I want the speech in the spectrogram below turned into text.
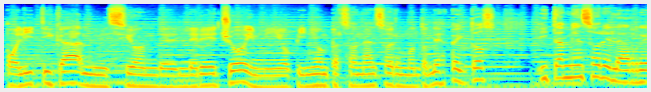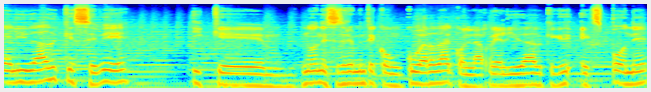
política, mi visión del derecho y mi opinión personal sobre un montón de aspectos y también sobre la realidad que se ve y que no necesariamente concuerda con la realidad que expone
